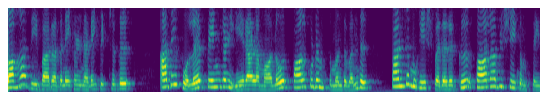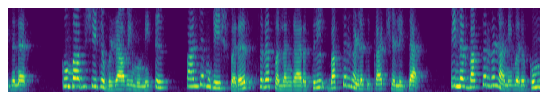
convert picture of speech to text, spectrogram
மகா தீபாராதனைகள் நடைபெற்றது. அதே போல பெண்கள் ஏராளமானோர் பால்குடம் சுமந்து வந்து பஞ்சமுகேஸ்வரருக்கு பாலாபிஷேகம் செய்தனர். கும்பாபிஷேக விழாவை முன்னிட்டு பஞ்சமுகேஸ்வரர் சிறப்பு அலங்காரத்தில் பக்தர்களுக்கு காட்சியளித்தார் பின்னர் பக்தர்கள் அனைவருக்கும்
